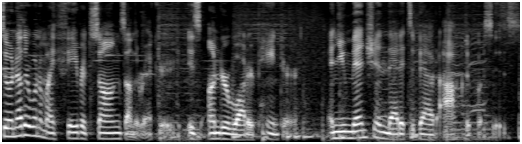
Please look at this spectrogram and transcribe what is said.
So, another one of my favorite songs on the record is Underwater Painter, and you mentioned that it's about octopuses.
